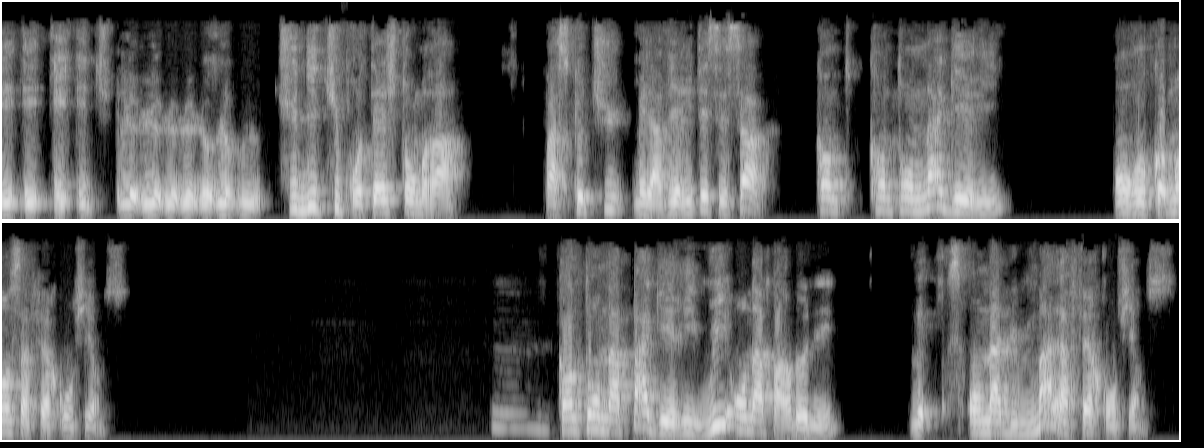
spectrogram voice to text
Et, et, et, et tu, le- le- le- le- le- tu dis que tu protèges ton bras parce que tu, mais la vérité, c'est ça. Quand, quand on a guéri, on recommence à faire confiance. Mhm. Quand on n'a pas guéri, oui, on a pardonné, mais on a du mal à faire confiance.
